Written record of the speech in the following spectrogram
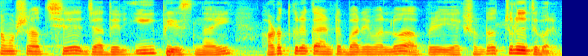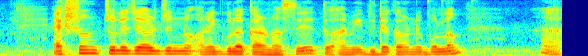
সমস্যা হচ্ছে, যাদের ইউপিএস নাই, হঠাৎ করে কারেন্টটা বাড়িয়ে মারলো আপনার এই অ্যাকশনটা চলে যেতে পারে অ্যাকশন চলে যাওয়ার জন্য অনেকগুলো কারণ আছে, তো আমি দুইটা কারণে বললাম। হ্যাঁ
